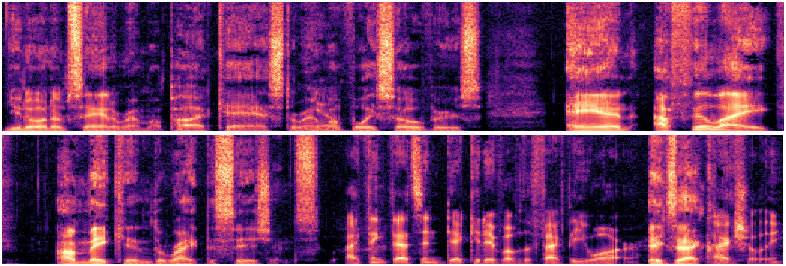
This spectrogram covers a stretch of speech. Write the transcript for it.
You know what I'm saying around my podcast, around Yep. my voiceovers, and I feel like I'm making the right decisions. I think that's indicative of the fact that you are Exactly. actually.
